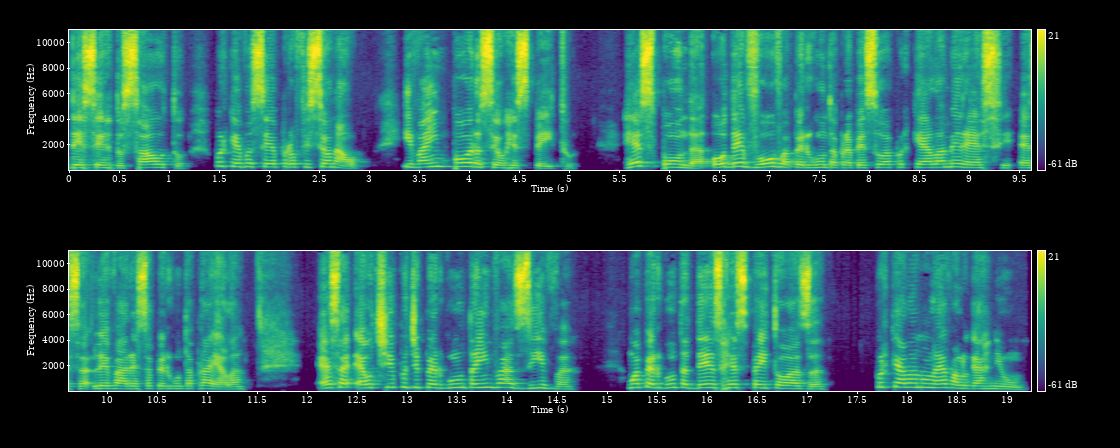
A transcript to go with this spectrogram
descer do salto porque você é profissional. E vai impor o seu respeito. Responda ou devolva a pergunta para a pessoa porque ela merece essa, levar essa pergunta para ela. Essa é o tipo de pergunta invasiva, uma pergunta desrespeitosa, porque ela não leva a lugar nenhum.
